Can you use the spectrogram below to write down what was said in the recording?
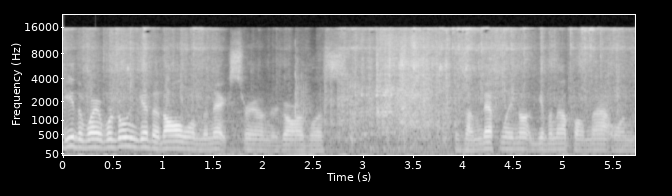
Either way, we're going to get it all on the next round regardless. Because I'm definitely not giving up on that one.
